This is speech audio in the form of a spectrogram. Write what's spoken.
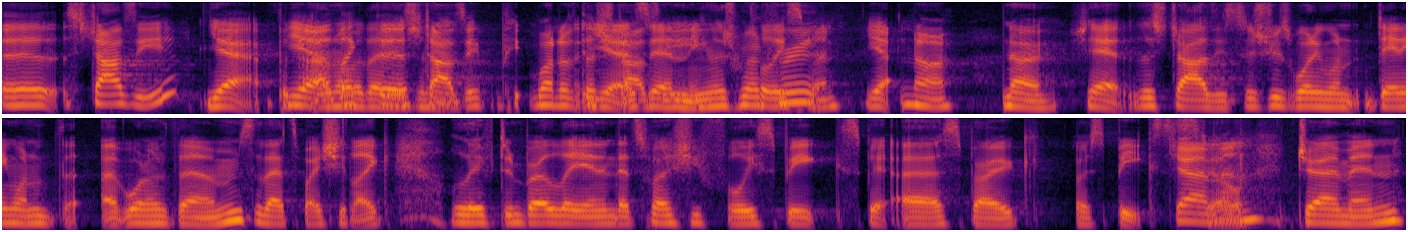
uh, Stasi. Yeah, but I Yeah, like the is Stasi, one of the Yeah, Stasi there an English word for it? Yeah, no. No, yeah, the Stasi. So she was wanting one, dating one of the, uh, one of them. So that's why she like lived in Berlin. That's why she fully speak sp- uh, spoke or speaks German. still German,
